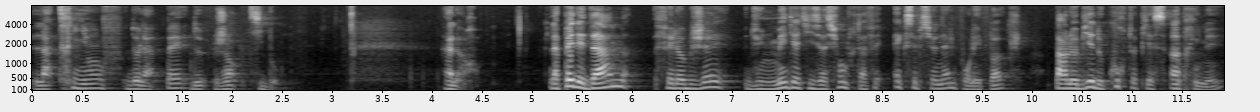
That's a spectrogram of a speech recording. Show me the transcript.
la triomphe de la paix de Jean Thibault. Alors, la paix des dames fait l'objet d'une médiatisation tout à fait exceptionnelle pour l'époque par le biais de courtes pièces imprimées,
